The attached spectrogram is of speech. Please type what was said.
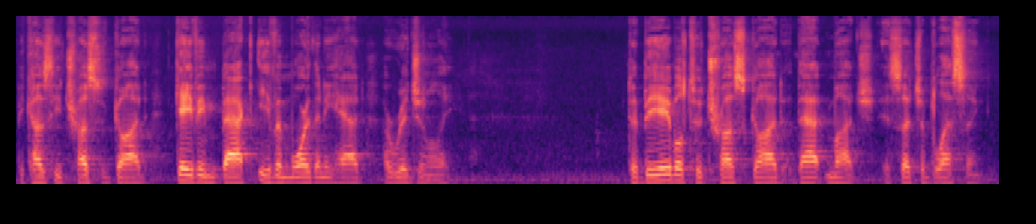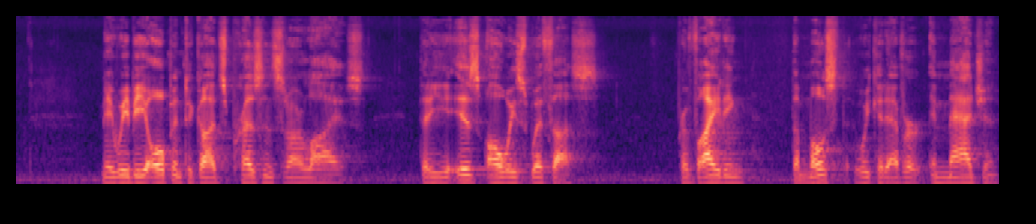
because he trusted God, gave him back even more than he had originally. To be able to trust God that much is such a blessing. May we be open to God's presence in our lives, that He is always with us, providing the most we could ever imagine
